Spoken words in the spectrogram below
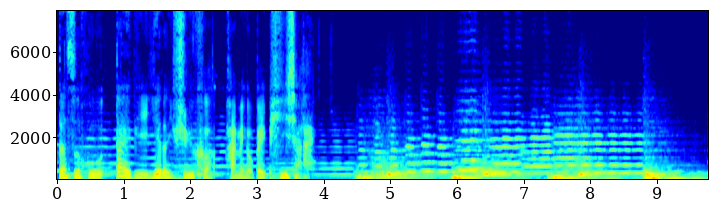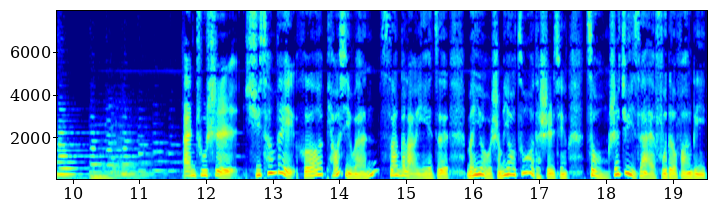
但似乎代笔业的许可还没有被批下来。安出世、徐参卫和朴喜文三个老爷子没有什么要做的事情，总是聚在福德房里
